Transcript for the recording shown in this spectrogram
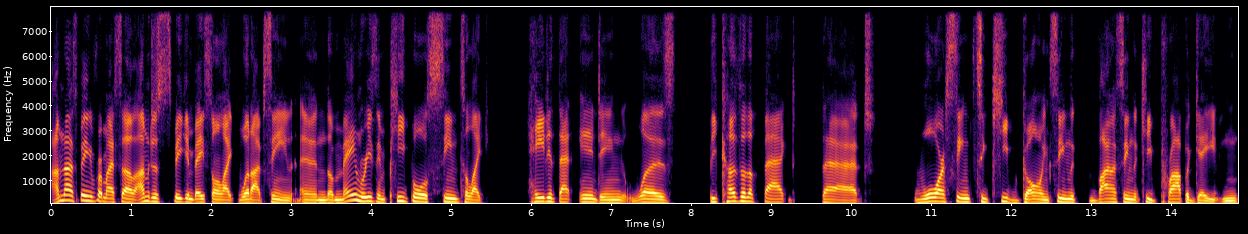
I'm not speaking for myself. I'm just speaking based on like what I've seen. And the main reason people seem to like hated that ending was because of the fact that war seemed to keep going, seemed to, violence seemed to keep propagating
